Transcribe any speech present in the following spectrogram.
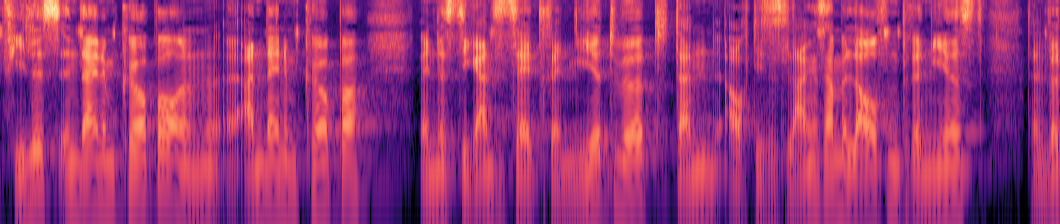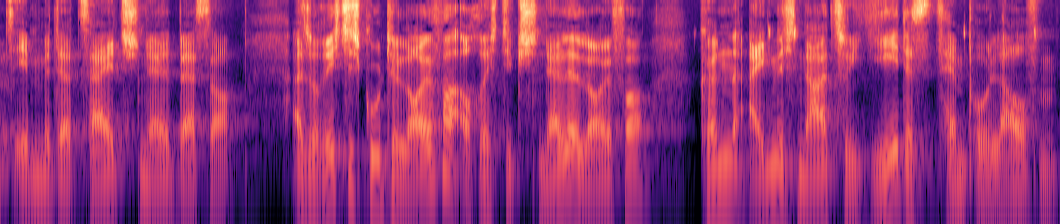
vieles in deinem Körper und äh, an deinem Körper. Wenn das die ganze Zeit trainiert wird, dann auch dieses langsame Laufen trainierst, dann wird es eben mit der Zeit schnell besser. Also richtig gute Läufer, auch richtig schnelle Läufer, können eigentlich nahezu jedes Tempo laufen,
